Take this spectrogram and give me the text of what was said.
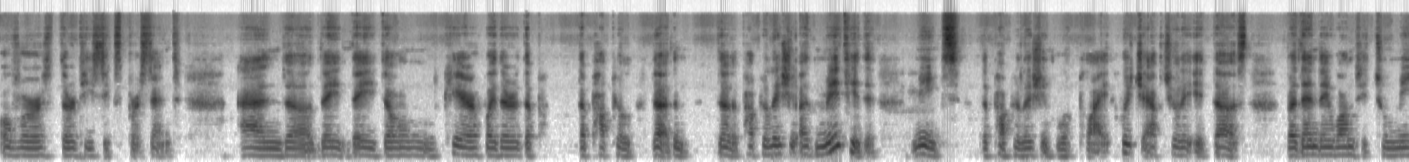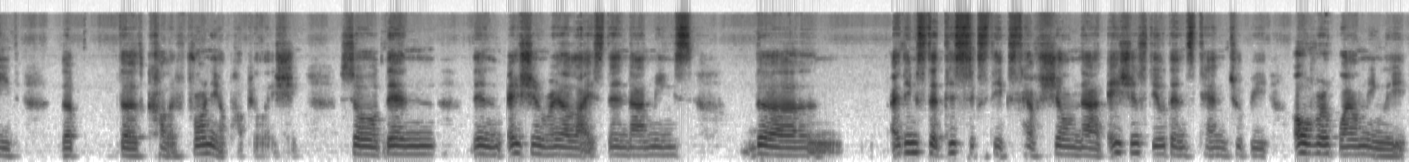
over 36%. And uh, they they don't care whether the the, popul- the, the, the population admitted meets the population who applied, which actually it does. But then they wanted to meet the the California population. So then then Asian realized then that means the I think statistics have shown that Asian students tend to be overwhelmingly,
